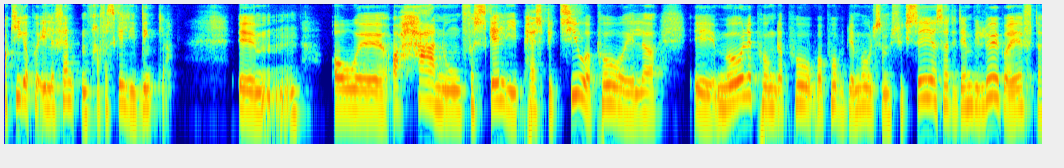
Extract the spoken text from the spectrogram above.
og kigger på elefanten fra forskellige vinkler. Øhm, og, øh, og har nogle forskellige perspektiver på, eller øh, målepunkter på, hvorpå vi bliver målt som succes, og så er det dem, vi løber efter.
